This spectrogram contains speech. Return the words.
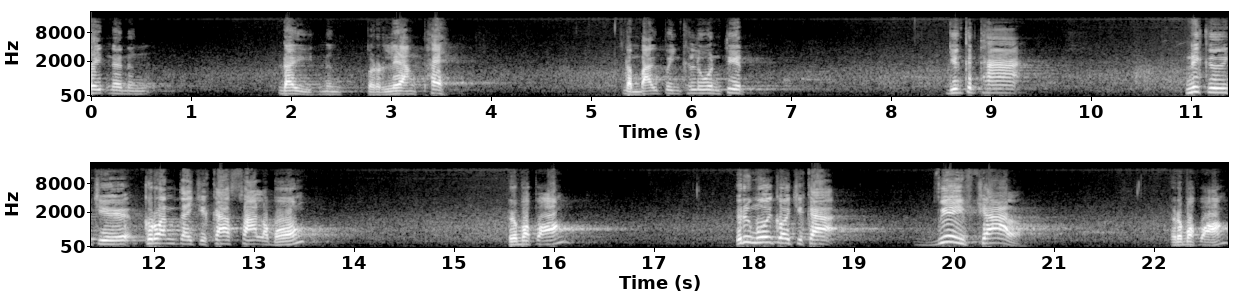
ដេកនៅនឹងដីនឹងប្រលាំងផេះដំបៅពេញខ្លួនទៀតយើងគិតថានេះគឺជាគ្រាន់តែជាការសាកល្បងរបស់ព្រះអង្គឬមួយក៏ជាការ វាយផ្ចាលរបស់ព្រះអង្គ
